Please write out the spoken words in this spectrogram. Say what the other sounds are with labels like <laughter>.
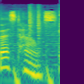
Best House.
